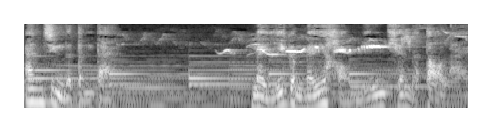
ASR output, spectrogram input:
安静的等待每一个美好明天的到来。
